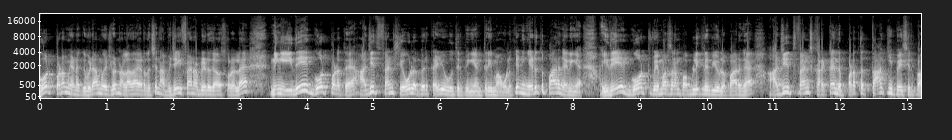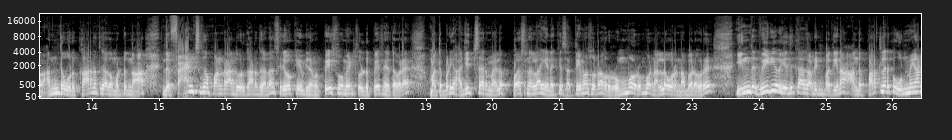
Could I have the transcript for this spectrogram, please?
கோட் படம் எனக்கு விடாமுயற்சி விட நல்லா தான் இருந்துச்சு. நான் விஜய் ஃபேன் அப்படின்றதுக்காக சொல்லலை. நீங்கள் இதே கோட் படத்தை அஜித் ஃபேன்ஸ் எவ்வளோ பேர் கழுவி ஊற்றிருப்பீங்கன்னு தெரியுமா உங்களுக்கு? நீங்கள் எடுத்து பாருங்கள் நீங்கள் இதே கோட் விமர்சனம் பப்ளிக் ரிவ்யூவில் பாருங்கள் அஜித் ஃபேன்ஸ் கரெக்டாக இந்த படத்தை தாக்கி பேசியிருப்பாங்க. அந்த அந்த ஒரு காரணத்துக்காக மட்டும்தான் இந்த ஃபேன்ஸுங்க பண்ணுற அந்த ஒரு காரணத்துக்காக தான் சரி ஓகே இப்படி நம்ம பேசுவோமேன்னு சொல்லிட்டு பேசினே தவிர மற்றபடி அஜித் சார் மேலே பர்சனலாக எனக்கு சத்தியமாக சொல்கிறேன் அவர் ரொம்ப ரொம்ப நல்ல ஒரு நபர் அவர். இந்த வீடியோ எதுக்காக அப்படின்னு பார்த்தீங்கன்னா அந்த படத்தில் இருக்க உண்மையான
